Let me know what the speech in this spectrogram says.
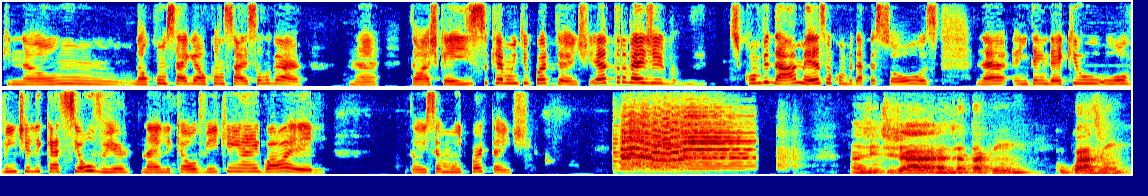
que não não conseguem alcançar esse lugar, né? Então acho que é isso que é muito importante. E é através de, de convidar mesmo, convidar pessoas, né? Entender que o, o, ouvinte ele quer se ouvir, né? Ele quer ouvir quem é igual a ele. Então isso é muito importante. A gente já já está com, com quase um,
